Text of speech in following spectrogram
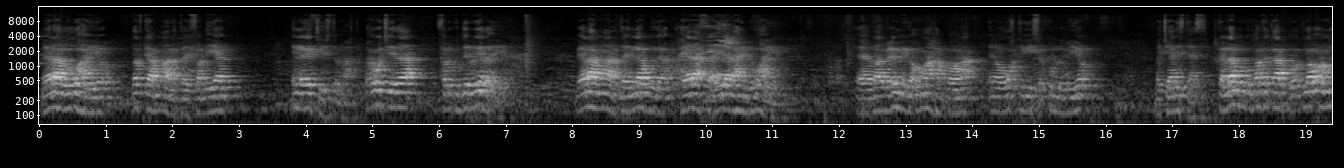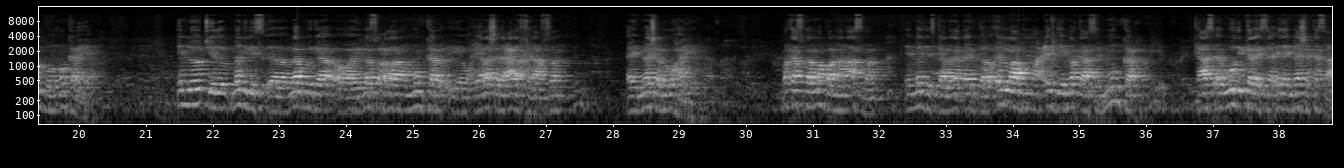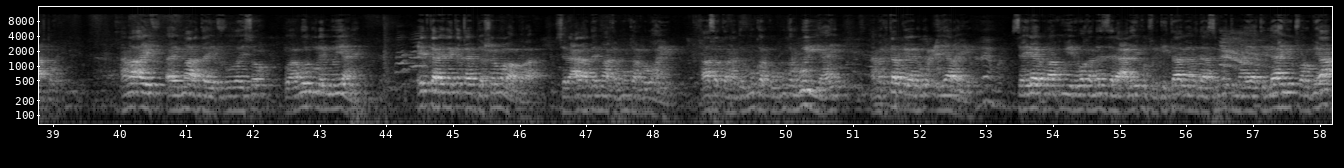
meelaha lagu hayo dadka maaragtay fadhiya in laga jeesto maarata waxaa uga jeedaa fadhi kudaruryada iyo meelaha maaragtay lagwiga waxyaalaha faa-ida lahayn lagu hayo daalibcilmiga uma haboona inuu waktigiisa ku lumiyo majaalistaas marka lagwigu marka qaarkood laba mid buu noqon karaya in loo jeedo majlis lagwiga oo ay la socdaan munkar iyo waxyaala shareecada khilaafsan ay meesha lagu hayo. Markaas kale ma banaana aslan in majliska laga qeyb galo ilaahuma ciddii markaasi munkar kaas awoodi karaysa inay meesha ka saarto. Ama ay ay maaragtay fududayso oo awood ule mooyaane. Cid kale inay ka qeyb gasho ma la ogola. Shareecada hadday maarata munkar lagu hayo khaasatan hadduu munkarku munkar weyn yahay ama kitaab kale lagu ciyaarayo. Sida ilahi qur'aan ku yihi waqad nazla calaykum fi lkitaabi an idaa samictum aayaat illahi yukfaru biha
